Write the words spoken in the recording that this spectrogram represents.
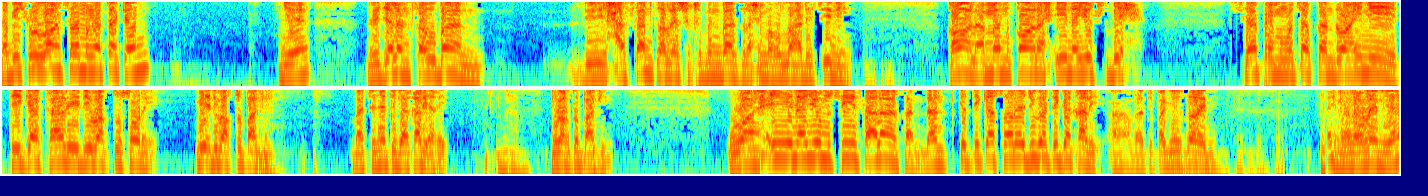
Nabi Shallallahu Alaihi Wasallam mengatakan, ya dari jalan Sauban dihasan oleh Syekh bin Baz rahimahullah hadis ini. Qala man qala hina yusbih Siapa yang mengucapkan doa ini tiga kali di waktu sore, di waktu pagi. bacanya tiga kali ya Nah, di waktu pagi. Wahina yumsi salasan dan ketika sore juga tiga kali. Ah, berarti pagi dan sore ini. pagi dan sore. Ini lain ya,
